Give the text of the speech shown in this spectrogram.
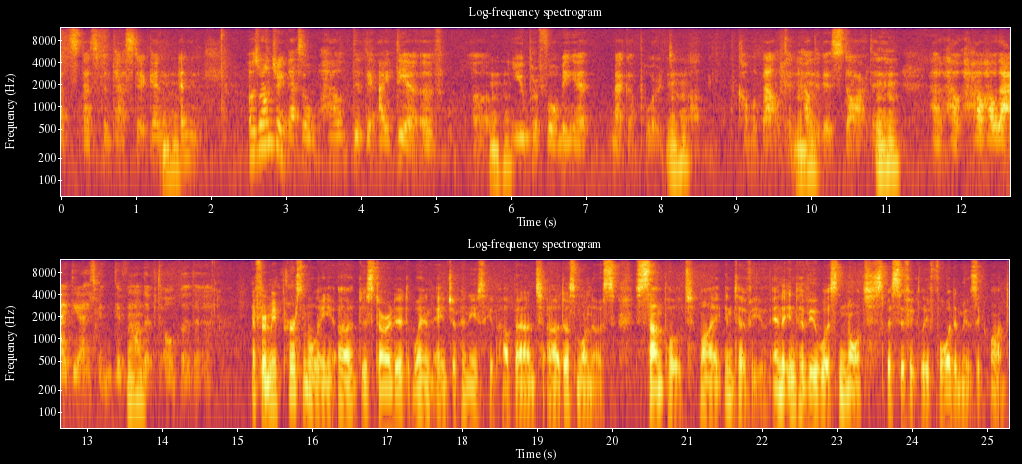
that's that's fantastic. And Mhm. and I was wondering that. So how did the idea of uh, Mhm. you performing at Megaport Mhm. uh, come about, and how Mhm. did it start, and how, how how how that idea has been developed over the Yeah, for me personally, uh, this started when a Japanese hip hop band, uh, Dos Monos, sampled my interview. And the interview was not specifically for the music band.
